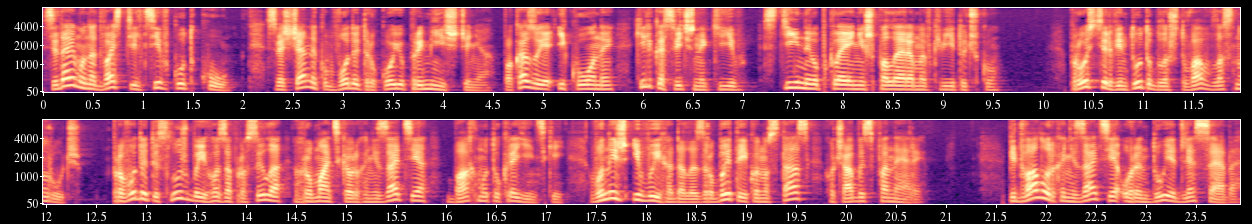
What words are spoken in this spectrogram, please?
Сідаємо на два стільці в кутку. Священник обводить рукою приміщення, показує ікони, кілька свічників, стіни, обклеєні шпалерами в квіточку. Простір він тут облаштував власноруч. Проводити служби його запросила громадська організація Бахмут Український. Вони ж і вигадали зробити іконостас хоча б з фанери. Підвалу організація орендує для себе.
